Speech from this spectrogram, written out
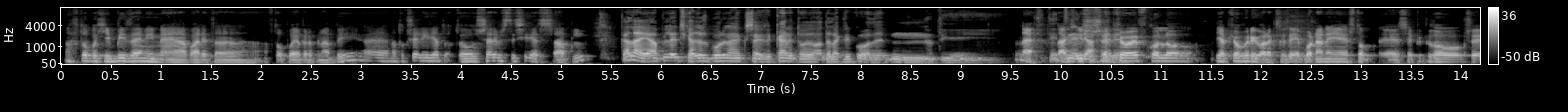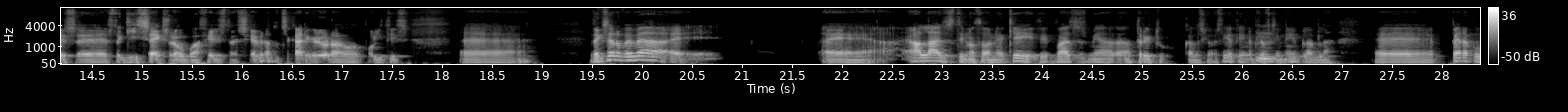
αυτό που έχει μπει δεν είναι απαραίτητα αυτό που έπρεπε να μπει. Ε, να το ξέρει για το, το service της ίδιας της Apple. Καλά, η Apple έτσι κι αλλιώς μπορεί να ξέρει το ανταλλακτικό. Δεν είναι ότι. Ναι, εντάξει, ίσως είναι πιο εύκολο για πιο γρήγορα. Ξέρεις. Ε, μπορεί να είναι στο, ε, σε επίπεδο ξέρεις, στο key που αφήνεις το συσκευή να το τσεκάρει γρήγορα ο πολιτής. Ε, δεν ξέρω βέβαια. Ε, ε, αλλάζει την οθόνη, okay, βάζεις μια τρίτου κατασκευαστή γιατί είναι πιο φθηνή, μπλα μπλα. Ε, πέρα από,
